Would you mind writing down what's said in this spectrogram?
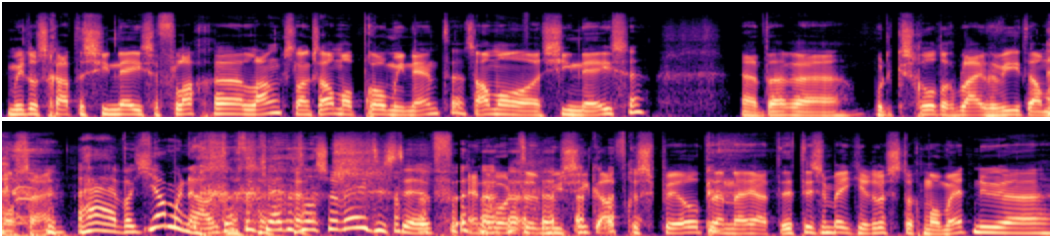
Inmiddels gaat de Chinese vlag langs, langs allemaal prominenten. Het is allemaal Chinezen. Ja, daar uh, moet ik schuldig blijven wie het allemaal zijn. Hé, wat jammer nou. Ik dacht dat jij dat wel zou weten, Stef. en er wordt uh, muziek afgespeeld. En uh, ja, het is een beetje een rustig moment nu. eh,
